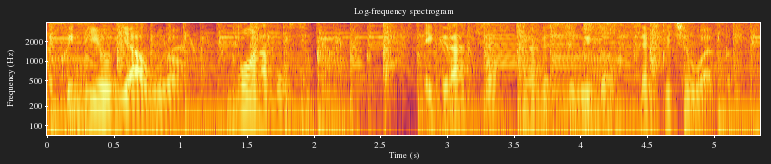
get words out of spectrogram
E quindi io vi auguro buona musica e grazie per aver seguito Semplice Web.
